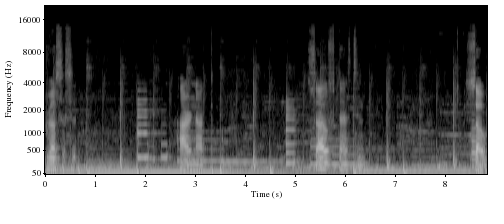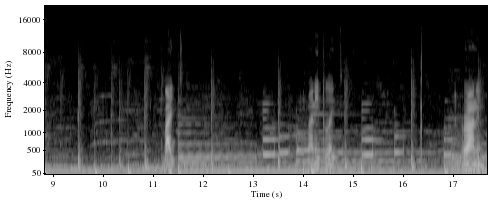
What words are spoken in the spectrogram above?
processed, are not self-testing. So bite. Manipulate. Running.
